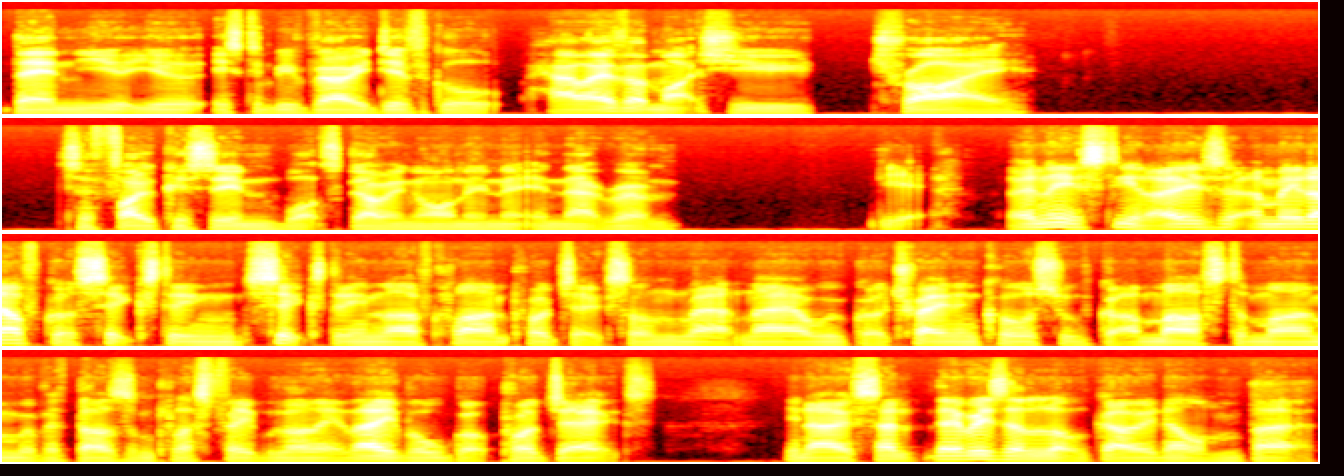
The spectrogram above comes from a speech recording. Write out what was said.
then you you it's gonna be very difficult. However much you try to focus in what's going on in in that room. Yeah, and it's, you know, it's, I mean, I've got 16, 16 live client projects on right now. We've got a training course, we've got a mastermind with a dozen plus people on it. They've all got projects, you know, so there is a lot going on. But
